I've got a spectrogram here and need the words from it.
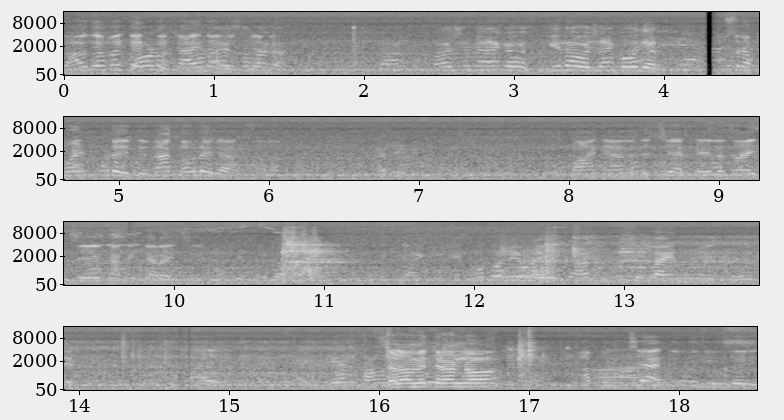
जाऊ द्या काय नाही. बाजू में आएगा गीला हो जाएगा उधर. दुसरा पॉईंट पुढे येते दाखवले का? पाणी आलं तर चेक घ्यायला जायचंय का नाही करायचं पण एवढे लाईन उधर चला मित्रांनो आपण घेऊन येऊ घरी.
